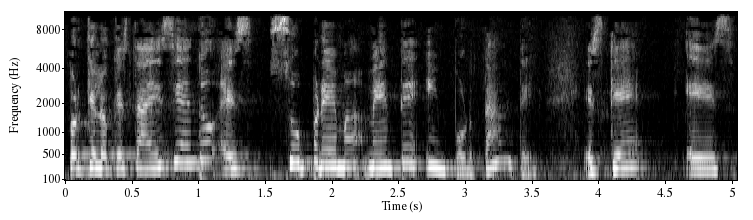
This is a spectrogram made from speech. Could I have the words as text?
Porque lo que está diciendo es supremamente importante. Es que es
